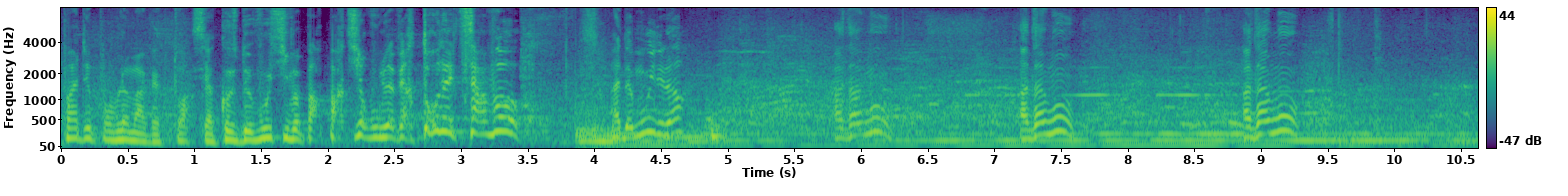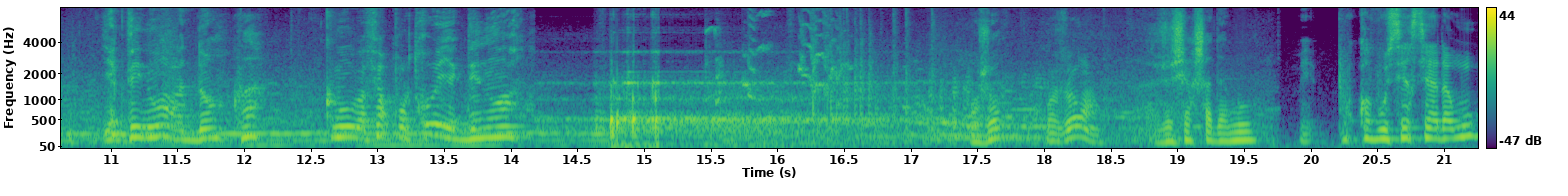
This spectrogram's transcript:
pas de problème avec toi. C'est à cause de vous, s'il veut pas repartir, vous lui avez retourné le cerveau Adamou, il est là? Adamou Adamou Adamou Il y a que des noirs là-dedans. Quoi? Comment on va faire pour le trouver Il y a que des noirs? Bonjour, Bonjour. je cherche Adamou. Mais pourquoi vous cherchez Adamou?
